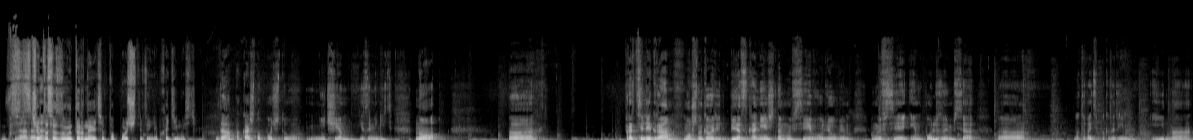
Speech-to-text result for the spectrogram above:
да, с да, чем-то да. связано в интернете, то почта это необходимость. Да, пока что почту ничем не заменить. Но э, про Telegram можно говорить бесконечно, мы все его любим, мы все им пользуемся. Э, но давайте поговорим и на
